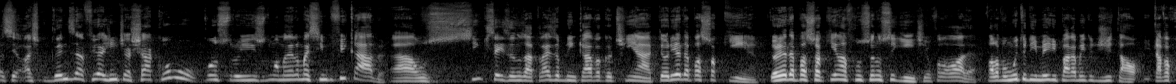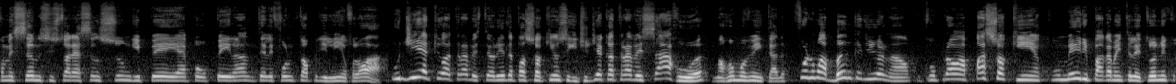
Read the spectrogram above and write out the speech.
Assim, eu acho que o grande desafio é a gente achar como construir isso de uma maneira mais simplificada. Há uns 5, 6 anos atrás eu brincava que eu tinha a teoria da paçoquinha. A teoria da paçoquinha ela funciona o seguinte: eu falava, olha, falava muito de e-mail de pagamento digital. E tava começando essa história Samsung Pay, Apple Pay lá no telefone top de linha. Eu falava, ó, o dia que eu atravessar, teoria da paçoquinha é o seguinte: o dia que eu atravessar a rua, uma rua movimentada, for numa banca de jornal e comprar uma paçoquinha com meio de pagamento eletrônico,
